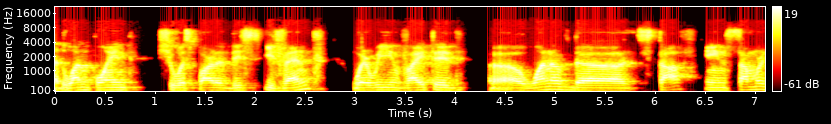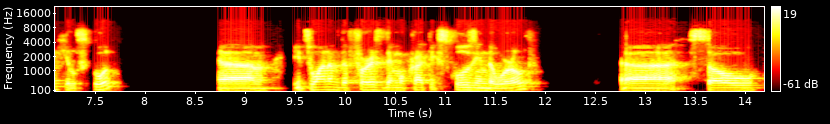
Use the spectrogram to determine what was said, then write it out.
at one point she was part of this event where we invited uh, one of the staff in Summerhill School um, it's one of the first democratic schools in the world. Uh, so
